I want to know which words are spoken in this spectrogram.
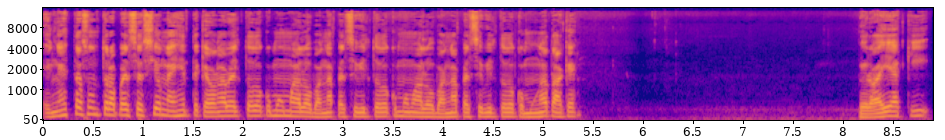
en este asunto de la percepción hay gente que van a ver todo como malo, van a percibir todo como malo, van a percibir todo como un ataque. Pero hay aquí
